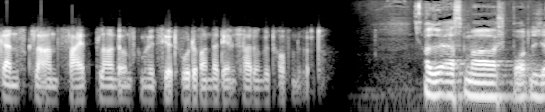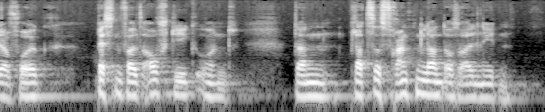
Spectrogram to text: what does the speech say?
ganz klaren Zeitplan, der uns kommuniziert wurde, wann da die Entscheidung getroffen wird. Also erstmal sportlicher Erfolg, bestenfalls Aufstieg und dann platzt das Frankenland aus allen Nähten.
